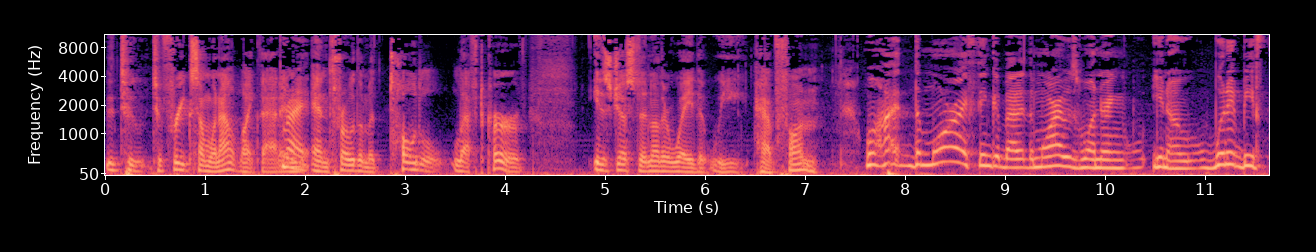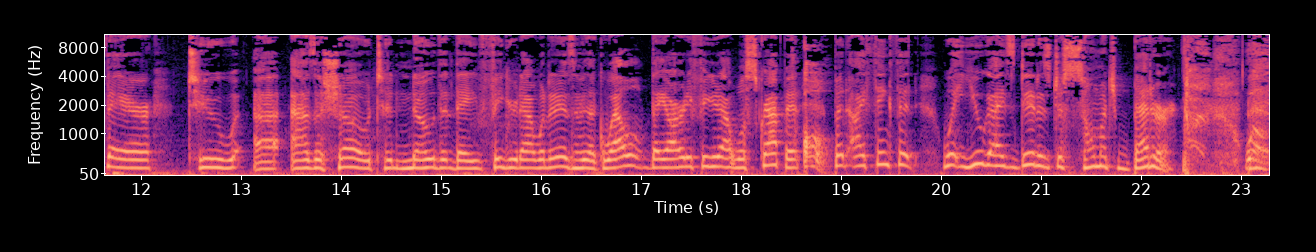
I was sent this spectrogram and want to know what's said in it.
to to freak someone out like that and, Right. and throw them a total left curve is just another way that we have fun. Well, I, the more I think about it, the more I was wondering, you know, would it be fair to, uh, as a show, to know that they figured out what it is and be like, well, they already figured out, we'll scrap it. Oh. But I think that what you guys did is just so much better. Well,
